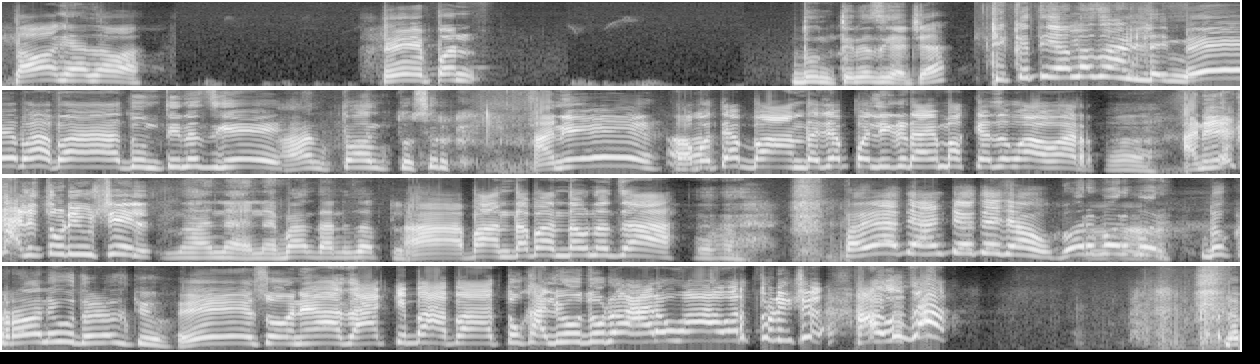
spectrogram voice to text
जावा घ्या जावा. हे पण दोन तीनच घ्यायच्या. ठीक आहे याला आणलंय मी. ए बाबा दोन तीनच घे. आणतो आणतो सर. आणि ए, अबा त्या बांधाच्या पलीकडे आहे मक्याचं वावर. हा. आणि हे खाली तोडी उशील. नाही नाही नाही बांधाने जातो. हा बांधा बांधावून जा. पव्या ध्यान ठेव त्याच्यावर बरं बरं बरं. डुकरावाने उधळल तू ए सोन्या जा की बाबा तू खाली उधळून. अरे वावर तोडी हळू जा. अरे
